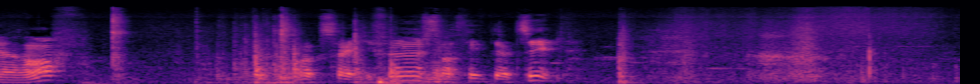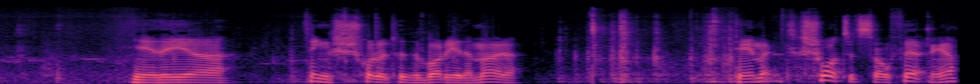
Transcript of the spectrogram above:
Power off. Plug safety first, I think that's it. Yeah, the uh, thing's shorted to the body of the motor. Damn it, it shorts itself out now.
